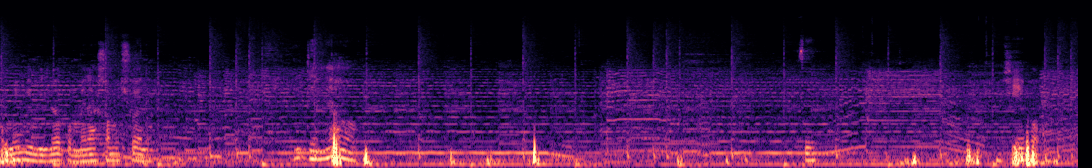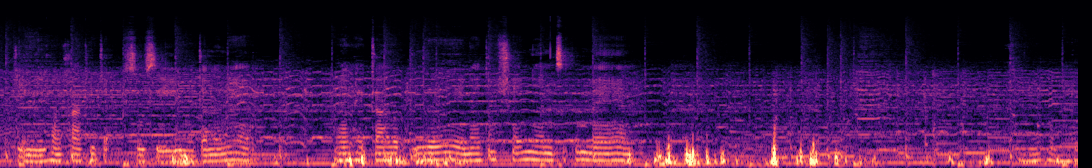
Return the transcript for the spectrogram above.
ผมไม่มีบินด้วยผมไม่น่าเข้ามาช่วยเลยเฮ้ยเดินไม่ออกฟึบโอเคผมเกมนี้ค่อนข้างที่จะสูสีเหมือนกันนะเนี่ยนายให้การลบเลยนายต้องใช้เงินซูเปอร์แมนทีนี้ผมดู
